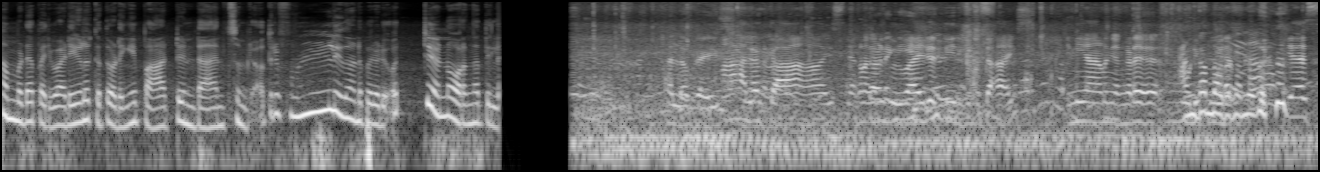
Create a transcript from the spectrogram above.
നമ്മുടെ പരിപാടികളൊക്കെ തുടങ്ങി പാട്ടും ഡാൻസും രാത്രി ഫുൾ ഇതാണ് പരിപാടി. ഒറ്റ എണ്ണം ഉറങ്ങത്തില്ല. ഹലോ ഗൈസ് ഹലോ ഗായ്സ് ഞങ്ങൾ അങ്ങനെ ഗുരുവായൂർ എത്തിയിരിക്കുന്നു ഗായ്സ് ഇനിയാണ് ഞങ്ങളുടെ യെസ്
